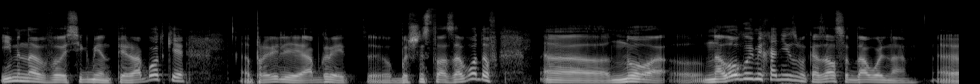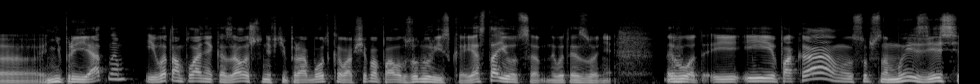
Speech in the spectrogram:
именно в сегмент переработки провели апгрейд э, большинства заводов, э, но налоговый механизм оказался довольно э, неприятным, и в этом плане оказалось, что нефтепереработка вообще попала в зону риска и остается в этой зоне. Вот. И, и пока, собственно, мы здесь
